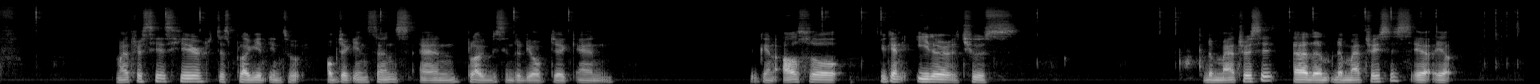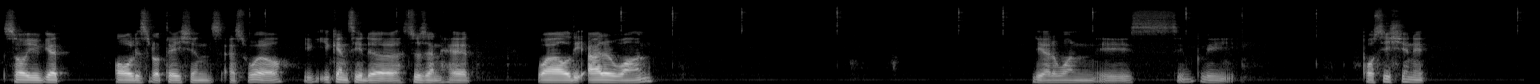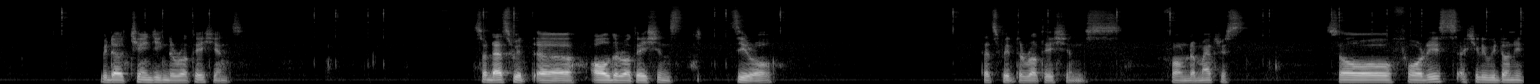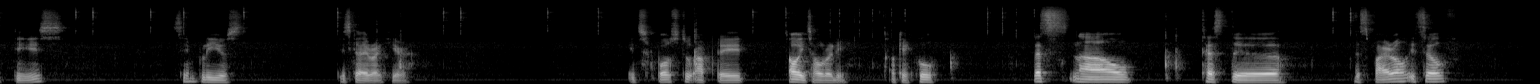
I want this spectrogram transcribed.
matrices here. Just plug it into object instance and plug this into the object. And you can also you can either choose the matrices uh, the, the matrices yeah yeah. So you get all these rotations as well. You, you can see the Suzanne head while the other one the other one is simply position it without changing the rotations. So that's with uh, all the rotations zero. That's with the rotations from the matrix so for this actually we don't need this. Simply use this guy right here. It's supposed to update. Oh it's already. Okay cool. Let's now test the the spiral itself.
